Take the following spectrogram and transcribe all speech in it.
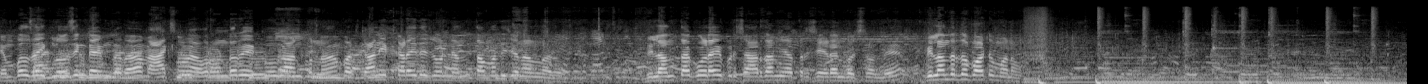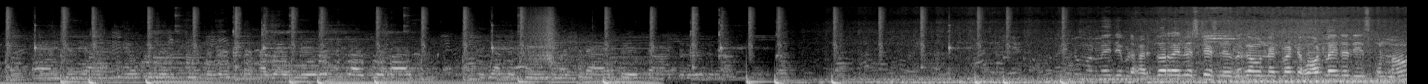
టెంపుల్స్ అయి క్లోజింగ్ టైం కదా. మాక్సిమం ఎవరు ఉండరు ఎక్కువగా అనుకున్నా. బట్ కానీ ఇక్కడైతే చూడండి ఎంత మంది జనాలు ఉన్నారు వీళ్ళంతా కూడా ఇప్పుడు శారదాం యాత్ర చేయడానికి వచ్చిన వాళ్ళే. వీళ్ళందరితో పాటు మనం. అయితే ఇప్పుడు హరిద్వార్ రైల్వే స్టేషన్ ఎదురుగా ఉన్నటువంటి హోటల్ అయితే తీసుకున్నాం.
